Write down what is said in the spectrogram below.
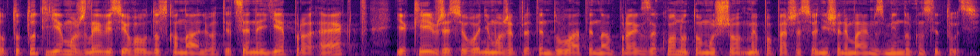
Тобто тут є можливість його вдосконалювати. Це не є проект, який вже сьогодні може претендувати на проект закону, тому що ми, по-перше, сьогодні ще не маємо змін до Конституції.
